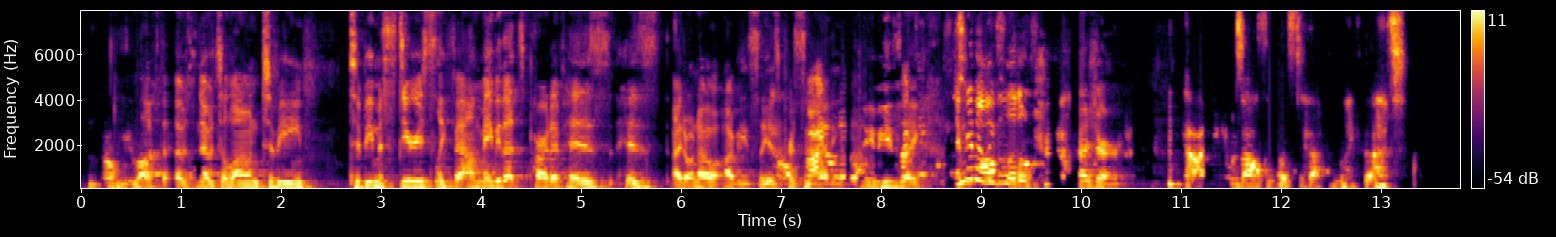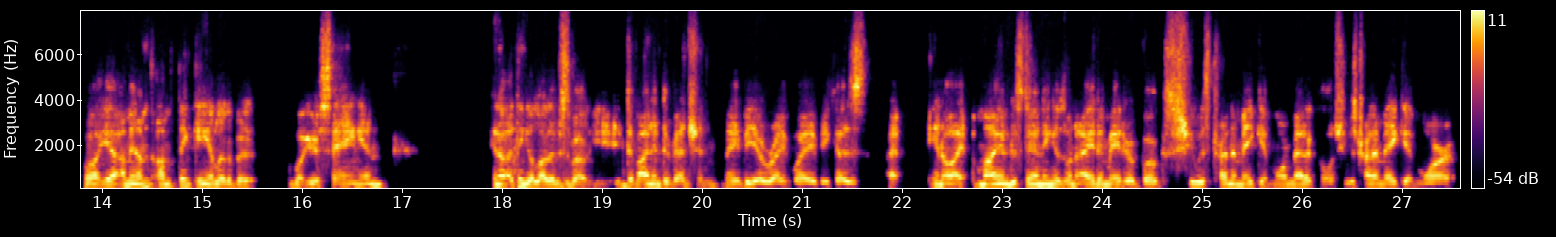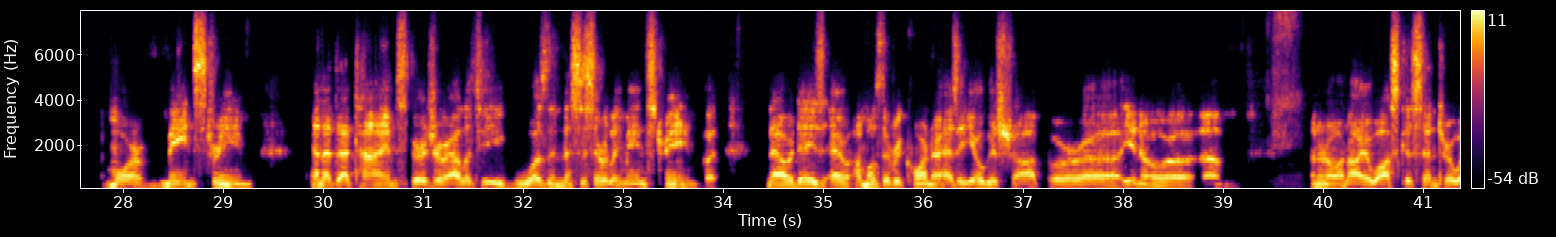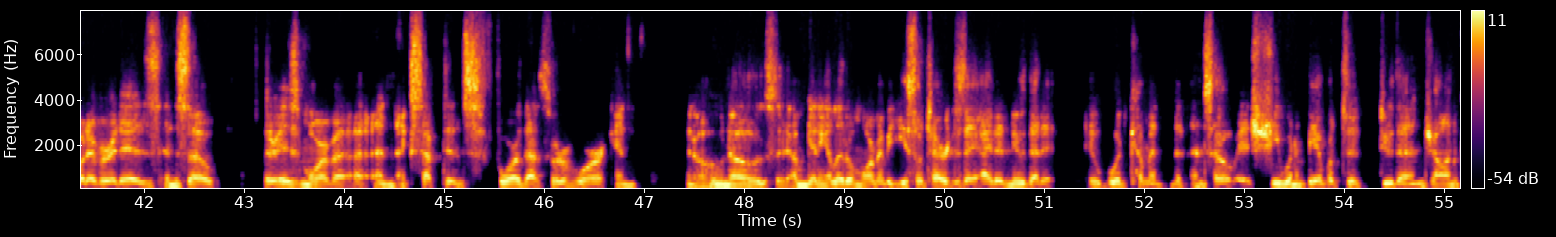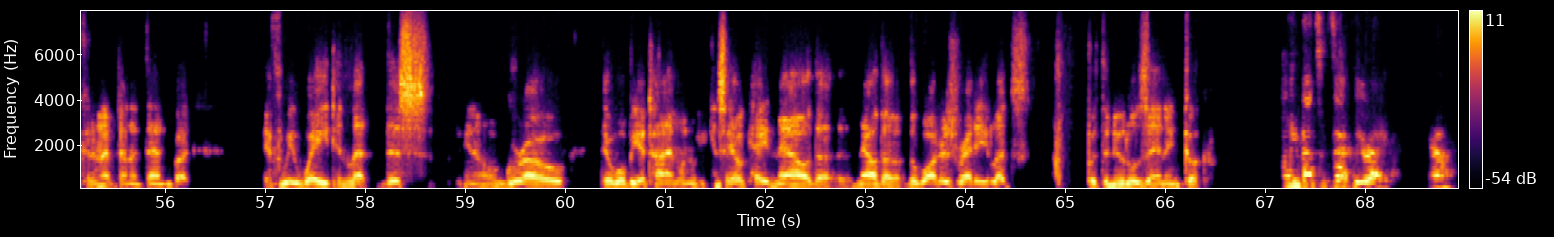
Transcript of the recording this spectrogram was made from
no. He left those notes alone to be to be mysteriously found. Maybe that's part of his his. I don't know. Obviously, his no, personality. Maybe he's like, I'm going to leave a little treasure. yeah, I think it was all supposed to happen like that. Well, yeah, I mean, I'm I'm thinking a little bit what you're saying, and you know, I think a lot of it's about divine intervention may be a right way because I, you know, I, my understanding is when Ida made her books, she was trying to make it more medical. She was trying to make it more more mainstream, and at that time, spirituality wasn't necessarily mainstream, but nowadays almost every corner has a yoga shop or uh, you know uh, um, i don't know an ayahuasca center whatever it is and so there is more of a, an acceptance for that sort of work. And, you know, who knows? I'm getting a little more maybe esoteric to say Ida knew that it, it would come in. And so it, she wouldn't be able to do that. And John couldn't have done it then. But if we wait and let this, you know, grow, there will be a time when we can say, okay, now the now the the water's ready. Let's put the noodles in and cook. I think that's exactly right. Yeah.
